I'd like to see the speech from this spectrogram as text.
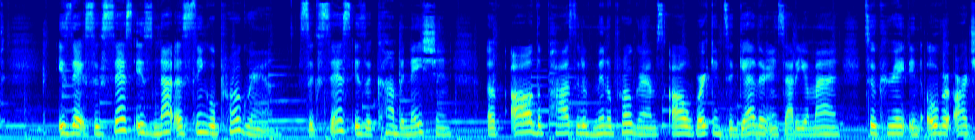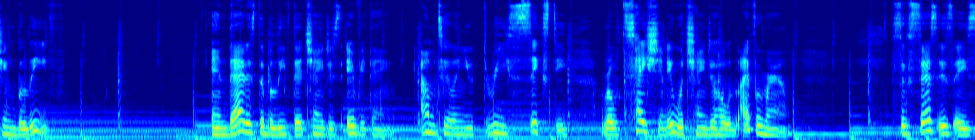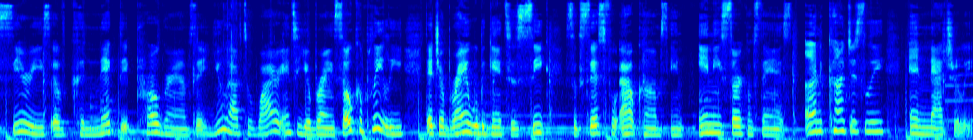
is that success is not a single program. Success is a combination of all the positive mental programs all working together inside of your mind to create an overarching belief. And that is the belief that changes everything. I'm telling you, 360 rotation, it will change your whole life around. Success is a series of connected programs that you have to wire into your brain so completely that your brain will begin to seek successful outcomes in any circumstance, unconsciously and naturally.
